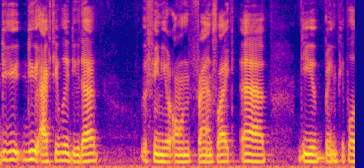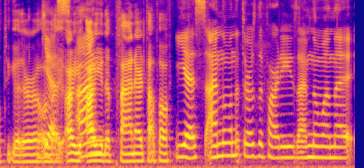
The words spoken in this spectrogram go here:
Do you do you actively do that within your own friends? Like, uh, do you bring people together? Or Yes, like, are you are you the planner type of? Yes, I'm the one that throws the parties. I'm the one that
